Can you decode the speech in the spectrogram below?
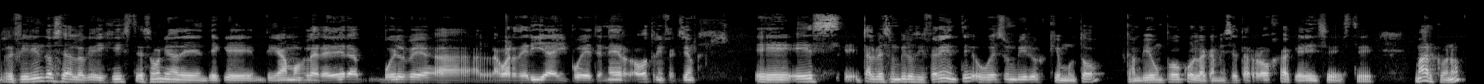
refiriéndose a lo que dijiste Sonia de, que digamos la heredera vuelve a la guardería y puede tener otra infección eh, es tal vez un virus diferente o es un virus que mutó cambió un poco la camiseta roja que dice este Marco, ¿no?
